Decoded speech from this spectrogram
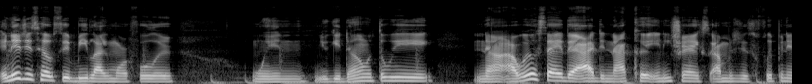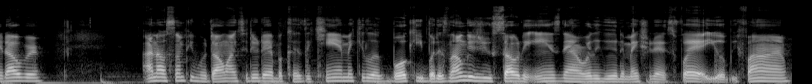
And it just helps it be, like, more fuller when you get done with the wig. Now, I will say that I did not cut any tracks. I'm just flipping it over. I know some people don't like to do that because it can make it look bulky, but as long as you sew the ends down really good and make sure that it's flat, you'll be fine.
